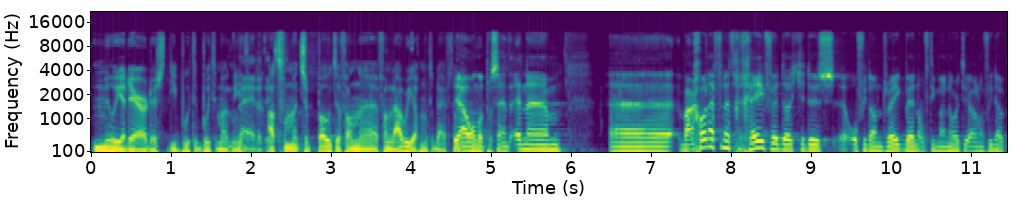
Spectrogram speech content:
miljardair, dus die boete boet hem ook niet. Nee, dat Had van met zijn poten van, eh van Lowry af moeten blijven, toch? Ja, 100%. En ehm, Eh, maar gewoon even het gegeven dat je dus, of je dan Drake bent of die Minority Arnold ook,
